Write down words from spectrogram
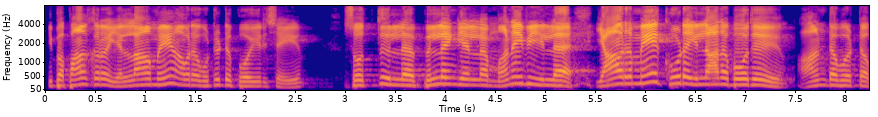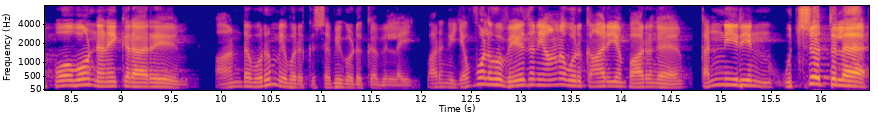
இப்ப பார்க்கிறோம் எல்லாமே அவரை விட்டுட்டு போயிருச்சு. சொத்து இல்லை பிள்ளைங்க இல்லை மனைவி இல்லை யாருமே கூட இல்லாத போது ஆண்டவர்கிட்ட போவோம் நினைக்கிறாரு. ஆண்டவரும் இவருக்கு செவி கொடுக்கவில்லை. பாருங்க எவ்வளவு வேதனையான ஒரு காரியம் பாருங்க. கண்ணீரின் உச்சத்துல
